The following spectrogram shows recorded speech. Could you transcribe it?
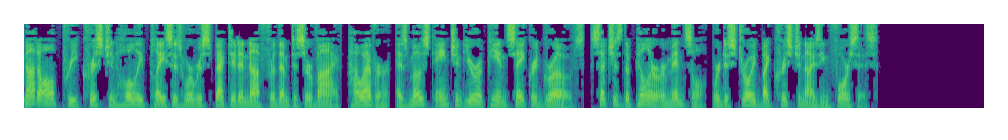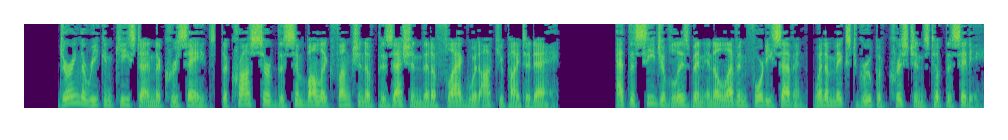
Not all pre-Christian holy places were respected enough for them to survive, however, as most ancient European sacred groves, such as the Pillar Irminsul, were destroyed by Christianizing forces. During the Reconquista and the Crusades, the cross served the symbolic function of possession that a flag would occupy today. At the Siege of Lisbon in 1147, when a mixed group of Christians took the city,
